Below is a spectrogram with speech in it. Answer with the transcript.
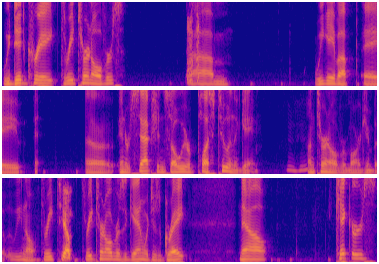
we did create three turnovers. Um, we gave up a uh, interception, so we were plus two in the game on turnover margin. But you know, three two Yep. three turnovers again, which is great. Now, kickers.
